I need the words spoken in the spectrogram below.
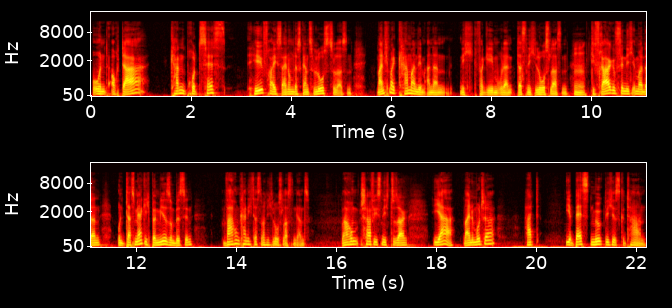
Und auch da kann ein Prozess hilfreich sein, um das Ganze loszulassen. Manchmal kann man dem anderen nicht vergeben oder das nicht loslassen. Mhm. Die Frage finde ich immer dann, und das merke ich bei mir so ein bisschen, warum kann ich das noch nicht loslassen ganz? Warum schaffe ich es nicht zu sagen, ja, meine Mutter hat ihr Bestmögliches getan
